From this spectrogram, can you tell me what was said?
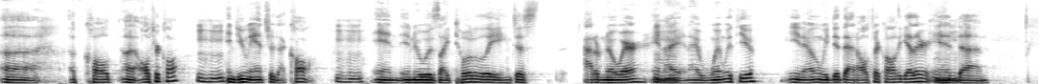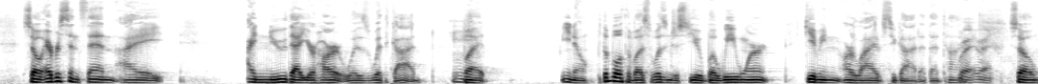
uh a call uh, altar call Mm-hmm. and you answered that call Mm-hmm. and and it was like totally just out of nowhere. And i and i went with you you know and we did that altar call together. And um so ever since then i i knew that your heart was with god. But you know the both of us it wasn't just you but we weren't giving our lives to god at that time. Right. Right. so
